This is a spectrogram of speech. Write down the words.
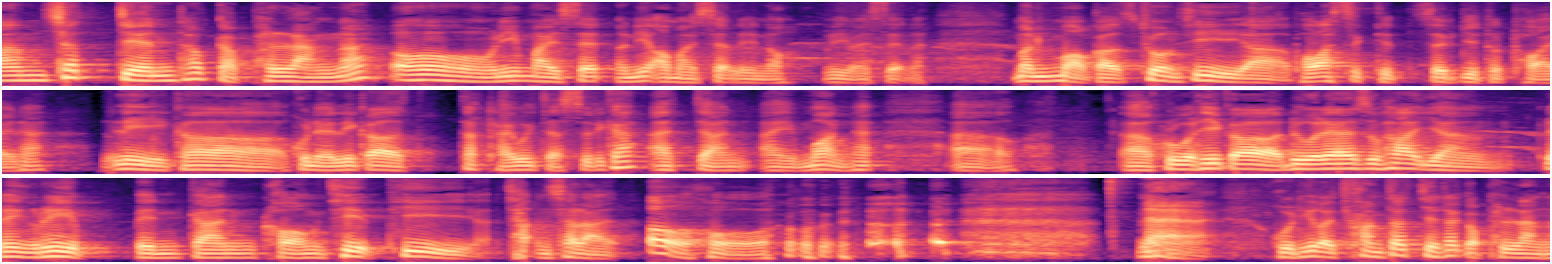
ความชัดเจนเท่ากับพลังนะ โอ้นี่ mindset อันนี้เอา mindset เลยเนาะนี่ mindset นะมันเหมาะกับช่วงที่อ่าเพราะว่าเศรษฐกิจเศรษฐกิจถดถอยนะนี่ก็คุณเอลี่ก็ทักทายวิจัดสวัสดีครับอาจารย์ไอมอนฮะอ่าอ่าครูบาที่ก็ดูแลสุขภาพอย่างเร่งรีบเป็นการครองชีพที่ฉาญฉลาด โอ้โหน่ะคุณที่ก็ความชัดเจนเท่ากับพลัง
